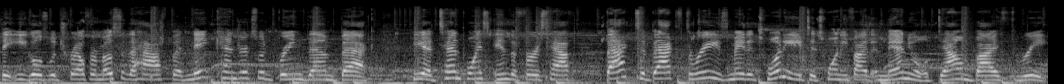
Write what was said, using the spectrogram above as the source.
The Eagles would trail for most of the half, but Nate Kendricks would bring them back. He had 10 points in the first half. Back to back threes made it 28 to 25. Immanuel down by three.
